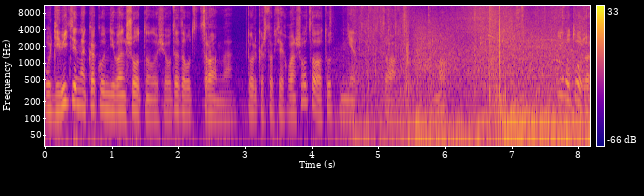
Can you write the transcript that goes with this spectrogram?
Удивительно, как он не ваншотнул еще. Вот это вот странно. Только что всех ваншотал, а тут нет. Странно. Но... Его тоже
